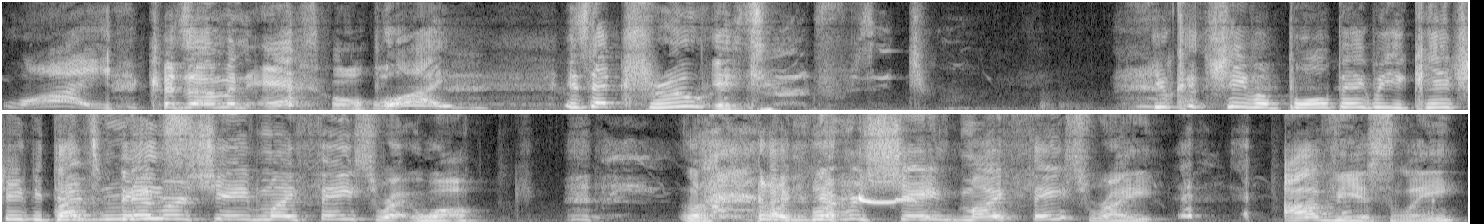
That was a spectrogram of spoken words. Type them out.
Why? Because I'm an asshole. Why? Is that true? It's, true. You can shave a ball bag, but you can't shave your dad's I've face. never shaved my face right. Well, I've never shaved my face right. Obviously,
